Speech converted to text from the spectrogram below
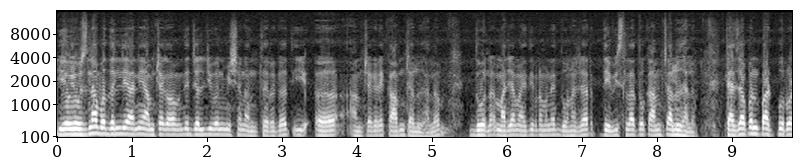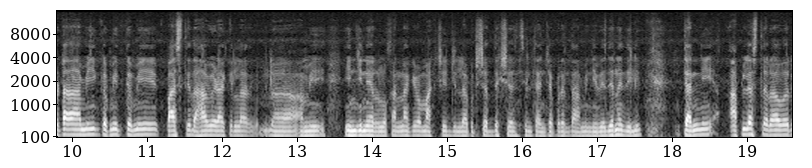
योजना बदलली आणि आमच्या गावामध्ये जलजीवन मिशन अंतर्गत आमच्याकडे काम चालू झालं. दोन माझ्या माहितीप्रमाणे दोन हजार हजार तेवीसला तो काम चालू झालं. त्याचा पण पाठपुरवठा आम्ही कमीत कमी पाच ते दहा वेळा केला. आम्ही इंजिनियर लोकांना किंवा मागचे जिल्हा परिषद अध्यक्ष असतील त्यांच्यापर्यंत आम्ही निवेदनं दिली. त्यांनी आपल्या स्तरावर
